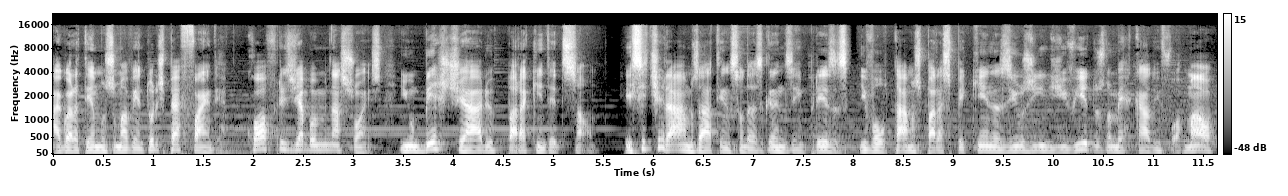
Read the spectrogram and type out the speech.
Agora temos uma aventura de Pathfinder, cofres de abominações e um bestiário para a quinta edição. E se tirarmos a atenção das grandes empresas e voltarmos para as pequenas e os indivíduos no mercado informal,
